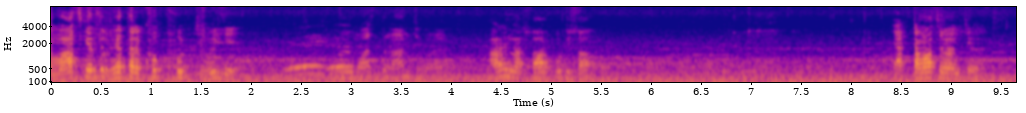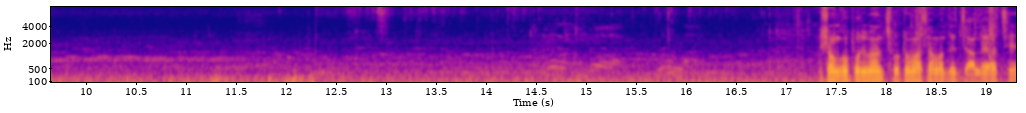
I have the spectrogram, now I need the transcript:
মাছ কিন্তু ভেতরে খুব ফুটছে বুঝলি? মাছ তো নামছে আরে না সব ফুটি সব। একটা মাছ নামছে না। অসংখ্য পরিমাণ ছোট মাছ আমাদের জালে আছে।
